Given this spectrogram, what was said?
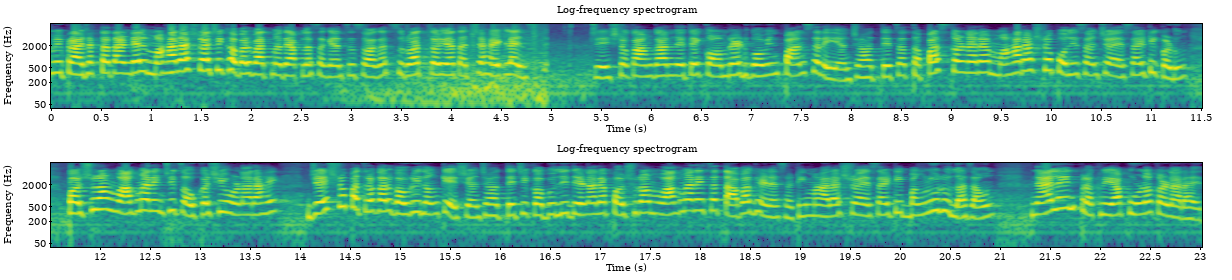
मी प्राजक्ता तांडेल. महाराष्ट्राची खबर बातमध्ये आपलं सगळ्यांचं स्वागत. सुरुवात करूयात आजच्या हेडलाईन्स ज्येष्ठ कामगार नेते कॉम्रेड गोविंद पानसरे यांच्या हत्येचा तपास करणाऱ्या महाराष्ट्र पोलिसांच्या एसआयटी कडून परशुराम वाघमारेंची चौकशी होणार आहे. ज्येष्ठ पत्रकार गौरी लंकेश यांच्या हत्येची कबुली देणाऱ्या परशुराम वाघमारेचा ताबा घेण्यासाठी महाराष्ट्र एसआयटी बंगळुरूला जाऊन न्यायालयीन प्रक्रिया पूर्ण करणार आहेत.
